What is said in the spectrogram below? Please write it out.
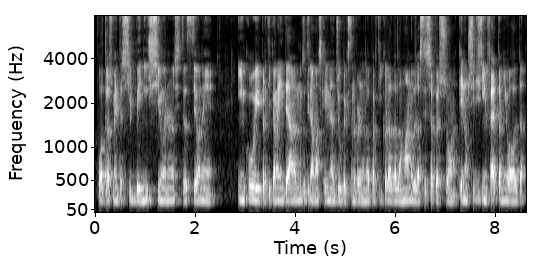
può trasmettersi benissimo in una situazione in cui praticamente hanno tutti la mascherina giù perché stanno prendendo la particola dalla mano della stessa persona, che non si disinfetta ogni volta,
